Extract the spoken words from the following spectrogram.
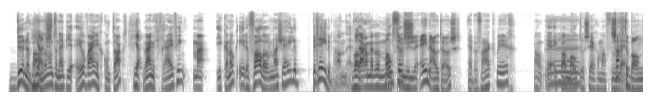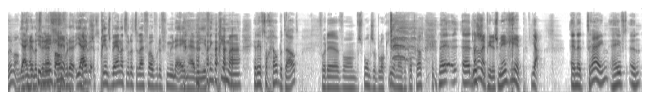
dunne banden. Juist. Want dan heb je heel weinig contact, Ja. weinig wrijving. Maar je kan ook eerder vallen dan als je hele brede banden hebt. Voilà. Daarom hebben Want motors... Formule 1 auto's hebben vaak weer Oh, ja, ik wou Eh, motors zeggen, maar Formule zachte banden, want Jij dan wil heb het je weer meer even grip. over de... Jij, Juist. Prins Bernhard wil het wel even over de Formule 1 hebben hier. Vind ik prima. Ja, die heeft toch geld betaald voor, de, voor een sponsorblokje in onze podcast. Nee, eh, eh, Maar dus, dan heb je dus meer grip. ja. En de trein heeft een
